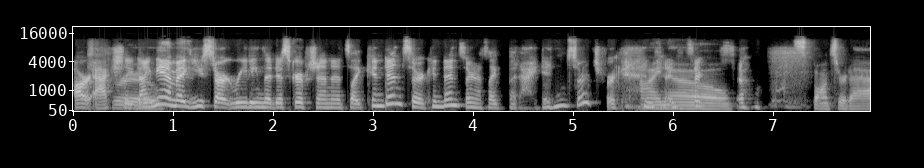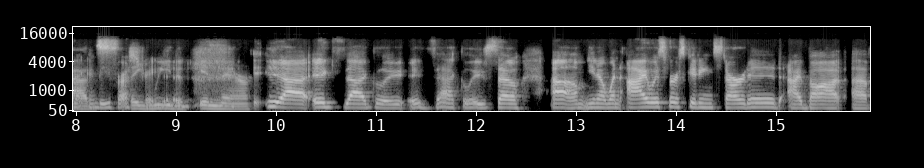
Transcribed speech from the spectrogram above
are actually True. dynamic you start reading the description and it's like condenser condenser and it's like but i didn't search for condenser. I know. so Sponsored That can ads. be They weed in there. yeah exactly exactly so um you know when i was first getting started i bought a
